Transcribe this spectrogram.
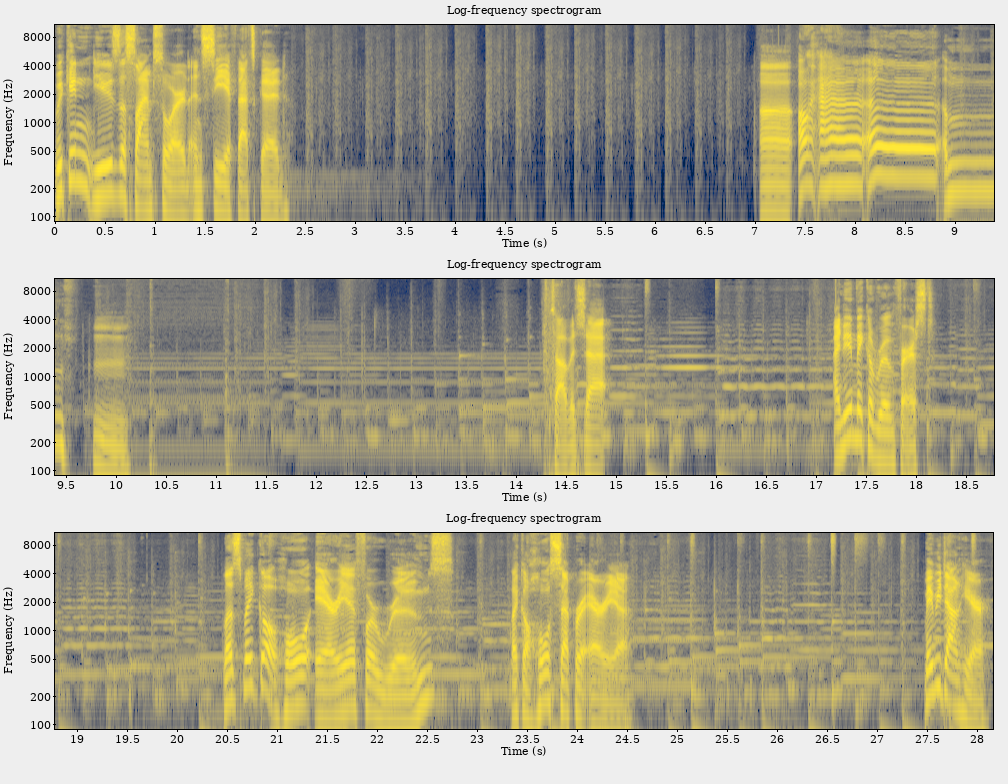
We can use the slime sword and see if that's good. Uh, oh, uh, uh, um, hmm. Salvage that. I need to make a room first. Let's make a whole area for rooms. Like a whole separate area. Maybe down here.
